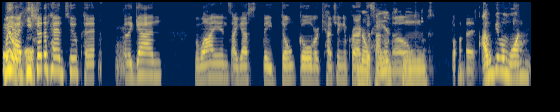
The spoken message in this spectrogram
Well, yeah, he should have had two picks, but again, the Lions, I guess they don't go over catching in No practice. I don't know, teams. but I would give him one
